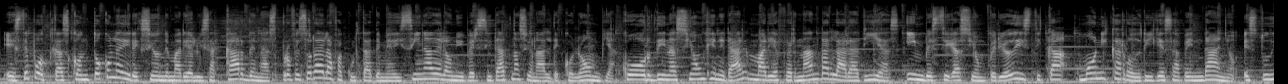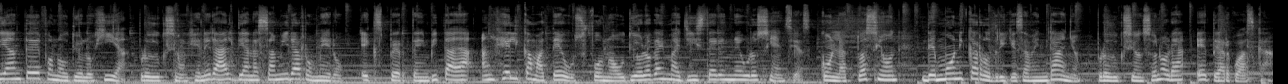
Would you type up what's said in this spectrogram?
Este podcast contó con la dirección de María Luisa Cárdenas, profesora de la Facultad de Medicina de la Universidad Nacional de Colombia. Coordinación General María Fernanda Lara Díaz. Investigación periodística Mónica Rodríguez Avendaño, estudiante de fonoaudiología. Producción general Diana Samira Romero. Experta invitada Angélica Mateus, fonoaudióloga y magíster en neurociencias. Con la actuación de Mónica Rodríguez Avendaño. Producción sonora Edgar Huasca.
